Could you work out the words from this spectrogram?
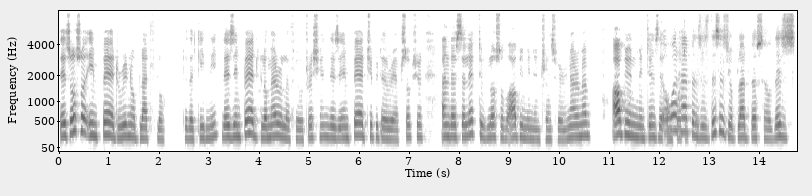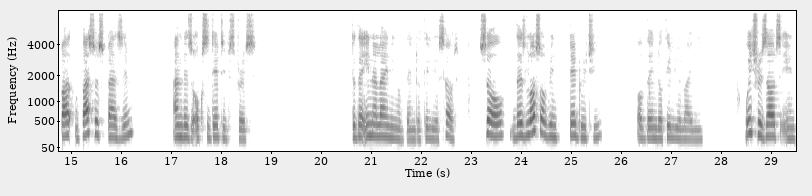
There's also impaired renal blood flow to the kidney. There's impaired glomerular filtration. There's impaired tubular reabsorption, and there's selective loss of albumin and transferrin. Now remember, albumin maintains the. So what happens is this is your blood vessel. There's vasospasm, and there's oxidative stress to the inner lining of the endothelial cells. So there's loss of integrity of the endothelial lining, which results in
